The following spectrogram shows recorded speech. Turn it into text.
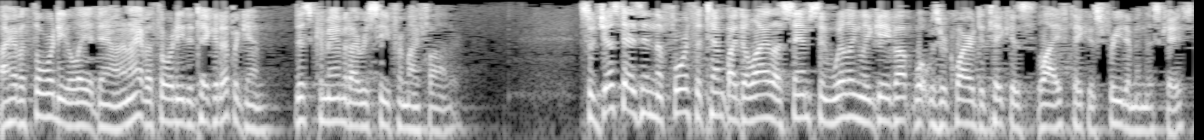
I have authority to lay it down, and I have authority to take it up again. This commandment I received from my Father." So, just as in the fourth attempt by Delilah, Samson willingly gave up what was required to take his life, take his freedom in this case,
